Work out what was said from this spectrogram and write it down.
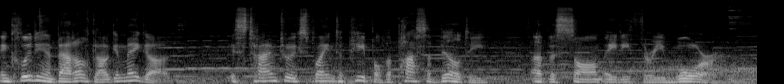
including the Battle of Gog and Magog. It's time to explain to people the possibility of the Psalm 83 war.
